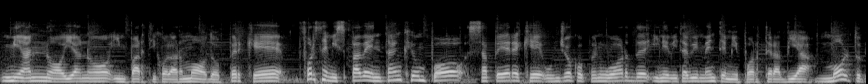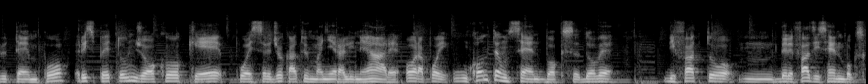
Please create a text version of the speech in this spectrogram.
mi annoiano in particolar modo perché forse mi spaventa anche un po' sapere che un gioco open world inevitabilmente mi porterà via molto più tempo rispetto a un gioco che può essere giocato in maniera lineare. Ora poi un conto è un sandbox dove di fatto mh, delle fasi sandbox,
